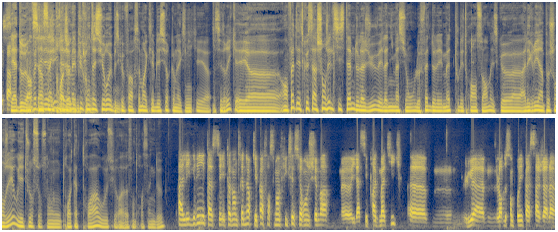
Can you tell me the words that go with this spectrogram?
C'est à deux, en hein, fait, c'est un il, a- il a 5-3-2 jamais pu compter sur eux, puisque forcément avec les blessures, comme l'a expliqué euh, Cédric. Et euh, en fait, est-ce que ça a changé le système de la Juve et l'animation, le fait de les mettre tous les trois ensemble? Est-ce que euh, Allegri a un peu changé ou il est toujours sur son 3-4-3 ou sur euh, son 3-5-2 Allegri est, assez, un entraîneur qui n'est pas forcément fixé sur un schéma. Euh, il est assez pragmatique. Euh, lui, lors de son premier passage à la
